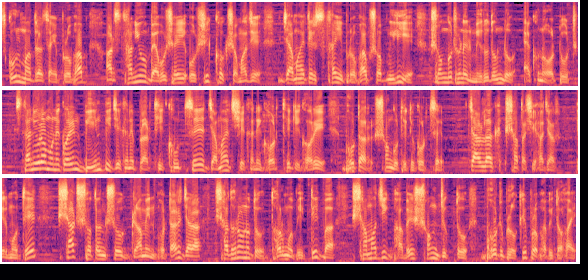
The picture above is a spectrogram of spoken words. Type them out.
স্কুল, মাদ্রাসায় প্রভাব আর স্থানীয় ব্যবসায়ী ও শিক্ষক সমাজে জামায়াতের স্থায়ী প্রভাব সব মিলিয়ে সংগঠনের মেরুদণ্ড এখনও অটুট। স্থানীয়রা মনে করেন বিএনপি যেখানে প্রার্থী খুঁজছে, জামায়াত সেখানে ঘর থেকে ঘরে ভোটার সংগঠিত করছে। চার লাখ সাতাশি হাজার। এর মধ্যে ষাট শতাংশ গ্রামীণ ভোটার যারা সাধারণত ধর্মভিত্তিক বা সামাজিকভাবে সংযুক্ত ভোট ব্লকে প্রভাবিত হয়।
